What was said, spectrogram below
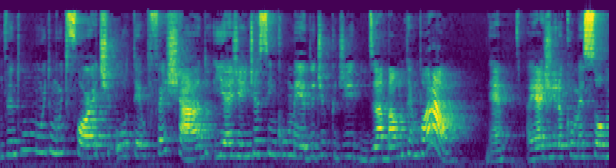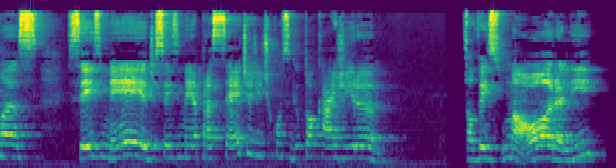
um vento muito, muito forte, o tempo fechado e a gente assim com medo de, de desabar um temporal, né? Aí a gira começou umas seis e meia, de seis e meia para sete a gente conseguiu tocar a gira talvez uma hora ali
